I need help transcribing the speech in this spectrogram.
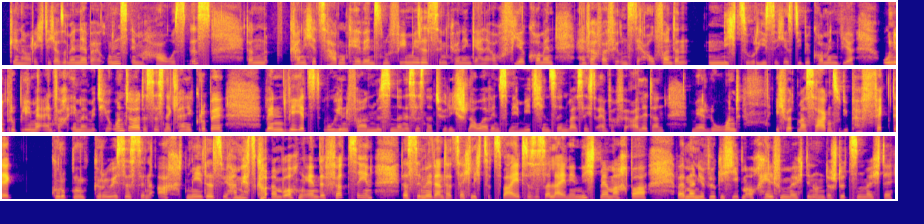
Genau, richtig. Also wenn er bei uns im Haus ist, dann kann ich jetzt sagen, okay, wenn es nur vier Mädels sind, können gerne auch vier kommen. Einfach weil für uns der Aufwand dann nicht so riesig ist. Die bekommen wir ohne Probleme einfach immer mit hier unter. Das ist eine kleine Gruppe. Wenn wir jetzt wohin fahren müssen, dann ist es natürlich schlauer, wenn es mehr Mädchen sind, weil es sich einfach für alle dann mehr lohnt. Ich würde mal sagen, so die perfekte Gruppengröße sind acht Mädels. Wir haben jetzt am Wochenende 14. Das sind wir dann tatsächlich zu zweit. Das ist alleine nicht mehr machbar, weil man hier wirklich jedem auch helfen möchte und unterstützen möchte.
